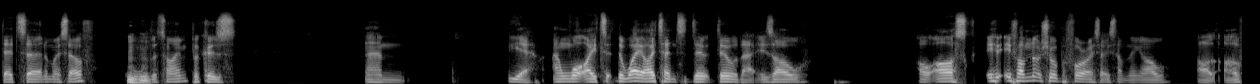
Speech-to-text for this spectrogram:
dead certain of myself mm-hmm. all the time because, um, yeah. And what I t- the way I tend to do, deal with that is I'll I'll ask if, if I'm not sure before I say something, I'll I'll I'll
